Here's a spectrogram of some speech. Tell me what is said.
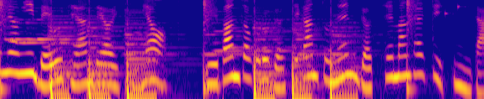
수명이 매우 제한되어 있으며 일반적으로 몇 시간 또는 며칠만 살 수 있습니다.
